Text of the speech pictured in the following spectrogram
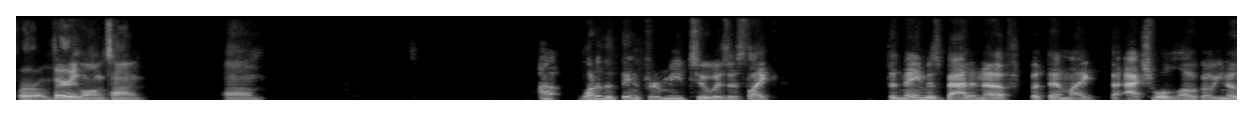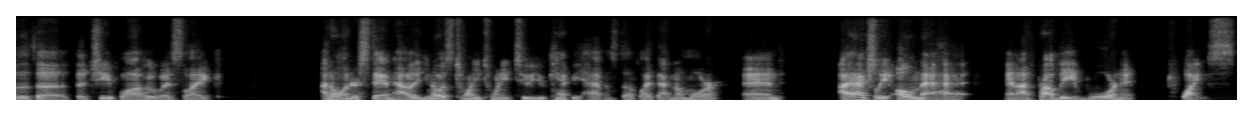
for a very long time. Um, one of the things for me too is it's like the name is bad enough, but then like the actual logo, you know, the the the Chief Wahoo is like I don't understand how you know it's 2022. You can't be having stuff like that no more. And I actually own that hat and I've probably worn it twice.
